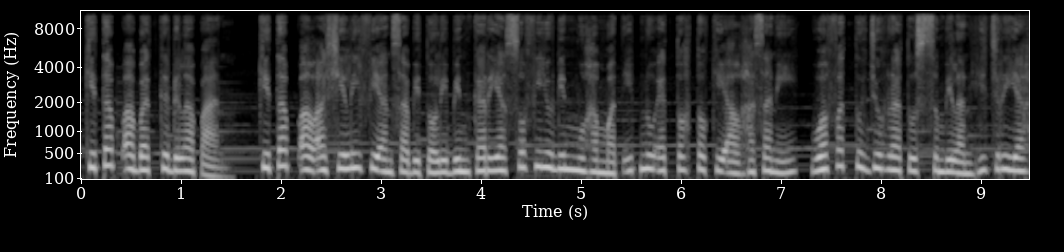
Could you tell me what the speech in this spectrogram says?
Kitab abad ke-8 Kitab Al-Ashili fi Ansabi bin karya Sofiyuddin Muhammad Ibnu Et-Tohtoki Al-Hasani, wafat 709 Hijriyah,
